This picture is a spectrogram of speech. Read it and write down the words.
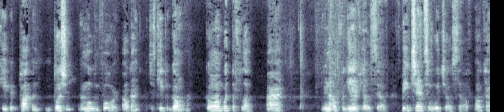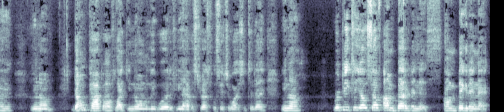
Keep it popping, pushing, and moving forward. Okay? Just keep it going. Going with the flow. All right. You know, forgive yourself. Be gentle with yourself. Okay. You know, don't pop off like you normally would if you have a stressful situation today. You know, repeat to yourself, I'm better than this. I'm bigger than that.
